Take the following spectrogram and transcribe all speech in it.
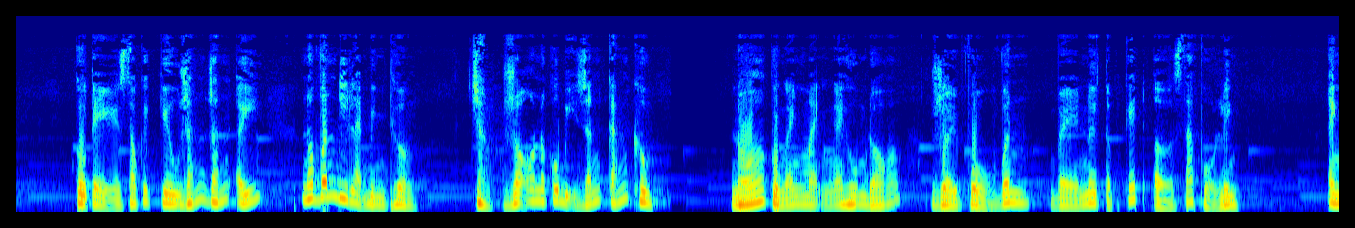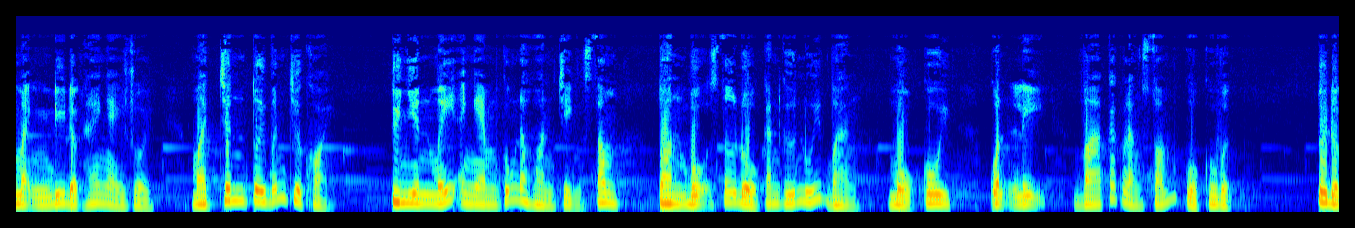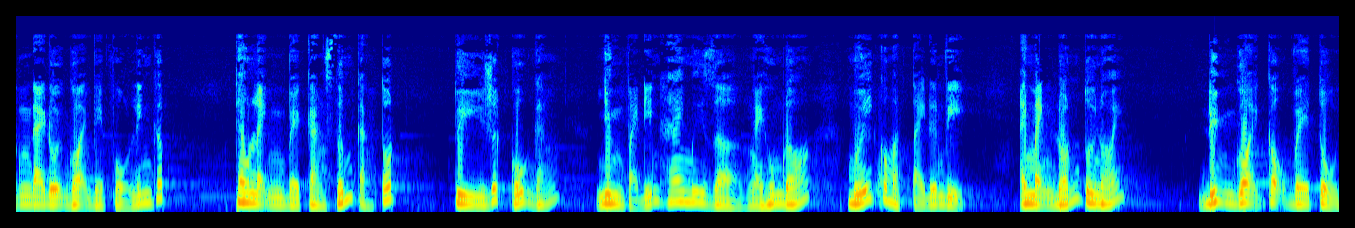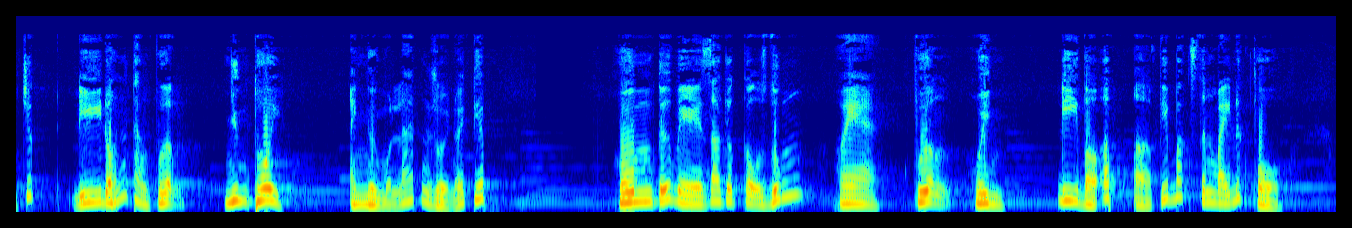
Cậu thể sau cái kêu rắn rắn ấy Nó vẫn đi lại bình thường. Chẳng rõ nó có bị rắn cắn không. Nó cùng anh Mạnh ngay hôm đó Rời Phổ Vân Về nơi tập kết ở xã Phổ Linh. Anh Mạnh đi được hai ngày rồi Mà chân tôi vẫn chưa khỏi. Tuy nhiên mấy anh em cũng đã hoàn chỉnh xong toàn bộ sơ đồ căn cứ núi vàng, mổ côi, quận lỵ và các làng xóm của khu vực. Tôi được đại đội gọi về phổ linh gấp, theo lệnh về càng sớm càng tốt. Tuy rất cố gắng, nhưng phải đến 20 giờ ngày hôm đó mới có mặt tại đơn vị. Anh Mạnh đón tôi nói, định gọi cậu về tổ chức đi đón thằng Phượng, nhưng thôi. Anh ngừng một lát rồi nói tiếp. Hôm tớ về giao cho cậu Dũng, Hòe, Phượng, Huỳnh đi vào ấp ở phía bắc sân bay Đức Phổ.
